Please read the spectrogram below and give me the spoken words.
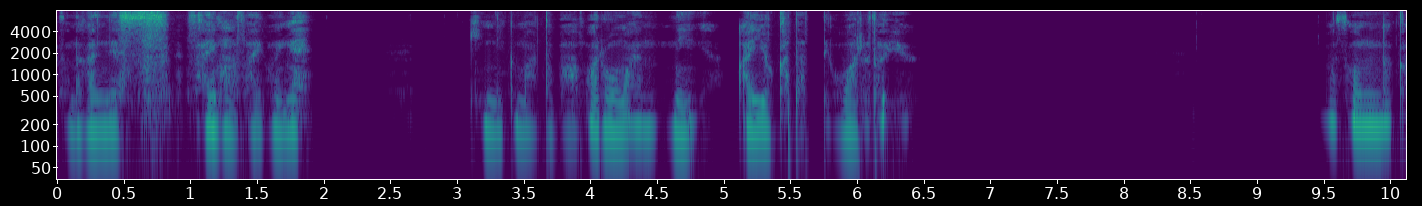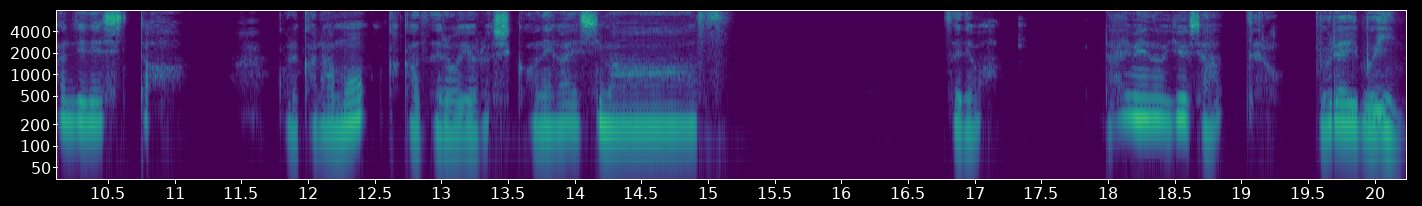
そんな感じです。最後の最後にね、筋肉マンとバッファローマンに愛を語って終わるという。まあ、そんな感じでした。これからもカカゼロよろしくお願いします。それでは、題名の勇者ゼロ、ブレイブイン。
